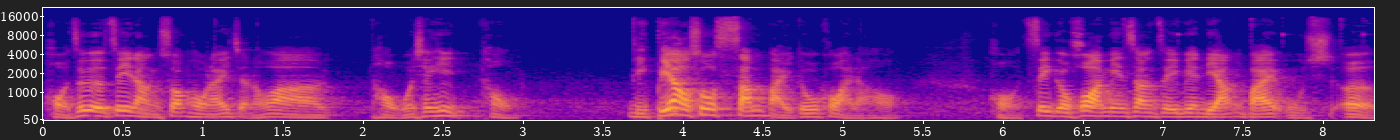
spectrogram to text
好，这个这一档双红来讲的话，好，我相信，好，你不要说三百多块了，哈，好，这个画面上这边两百五十二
